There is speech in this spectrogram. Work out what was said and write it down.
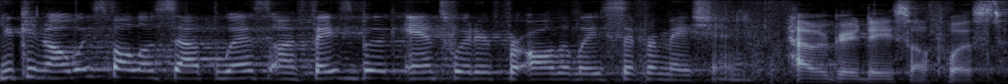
You can always follow Southwest on Facebook and Twitter for all the latest information. Have a great day, Southwest.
